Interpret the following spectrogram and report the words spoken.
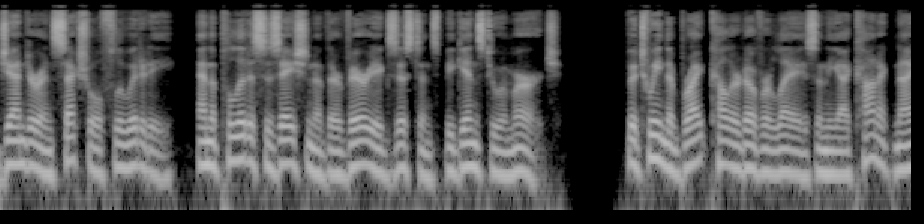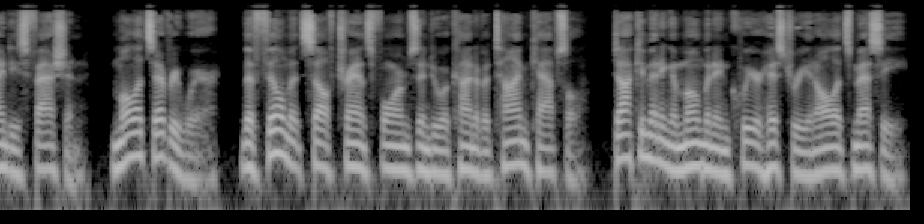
gender and sexual fluidity, and the politicization of their very existence begins to emerge. Between the bright colored overlays and the iconic 90s fashion, mullets everywhere, the film itself transforms into a kind of a time capsule, documenting a moment in queer history in all its messy,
